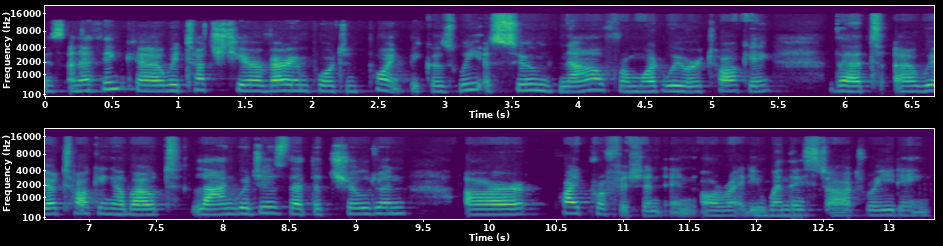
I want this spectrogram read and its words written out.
Yes, and I think uh, we touched here a very important point because we assumed now from what we were talking that uh, we are talking about languages that the children are quite proficient in already mm-hmm. when they start reading.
